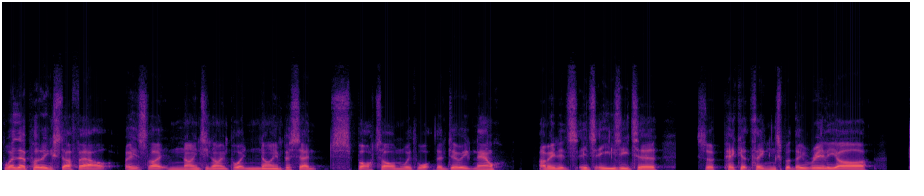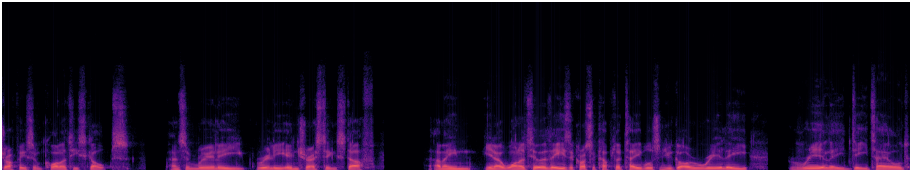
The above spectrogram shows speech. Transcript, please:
when they're putting stuff out, it's like ninety nine point nine percent spot on with what they're doing now. I mean, it's it's easy to sort of pick at things, but they really are dropping some quality sculpts and some really really interesting stuff. I mean, you know, one or two of these across a couple of tables, and you've got a really, really detailed,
